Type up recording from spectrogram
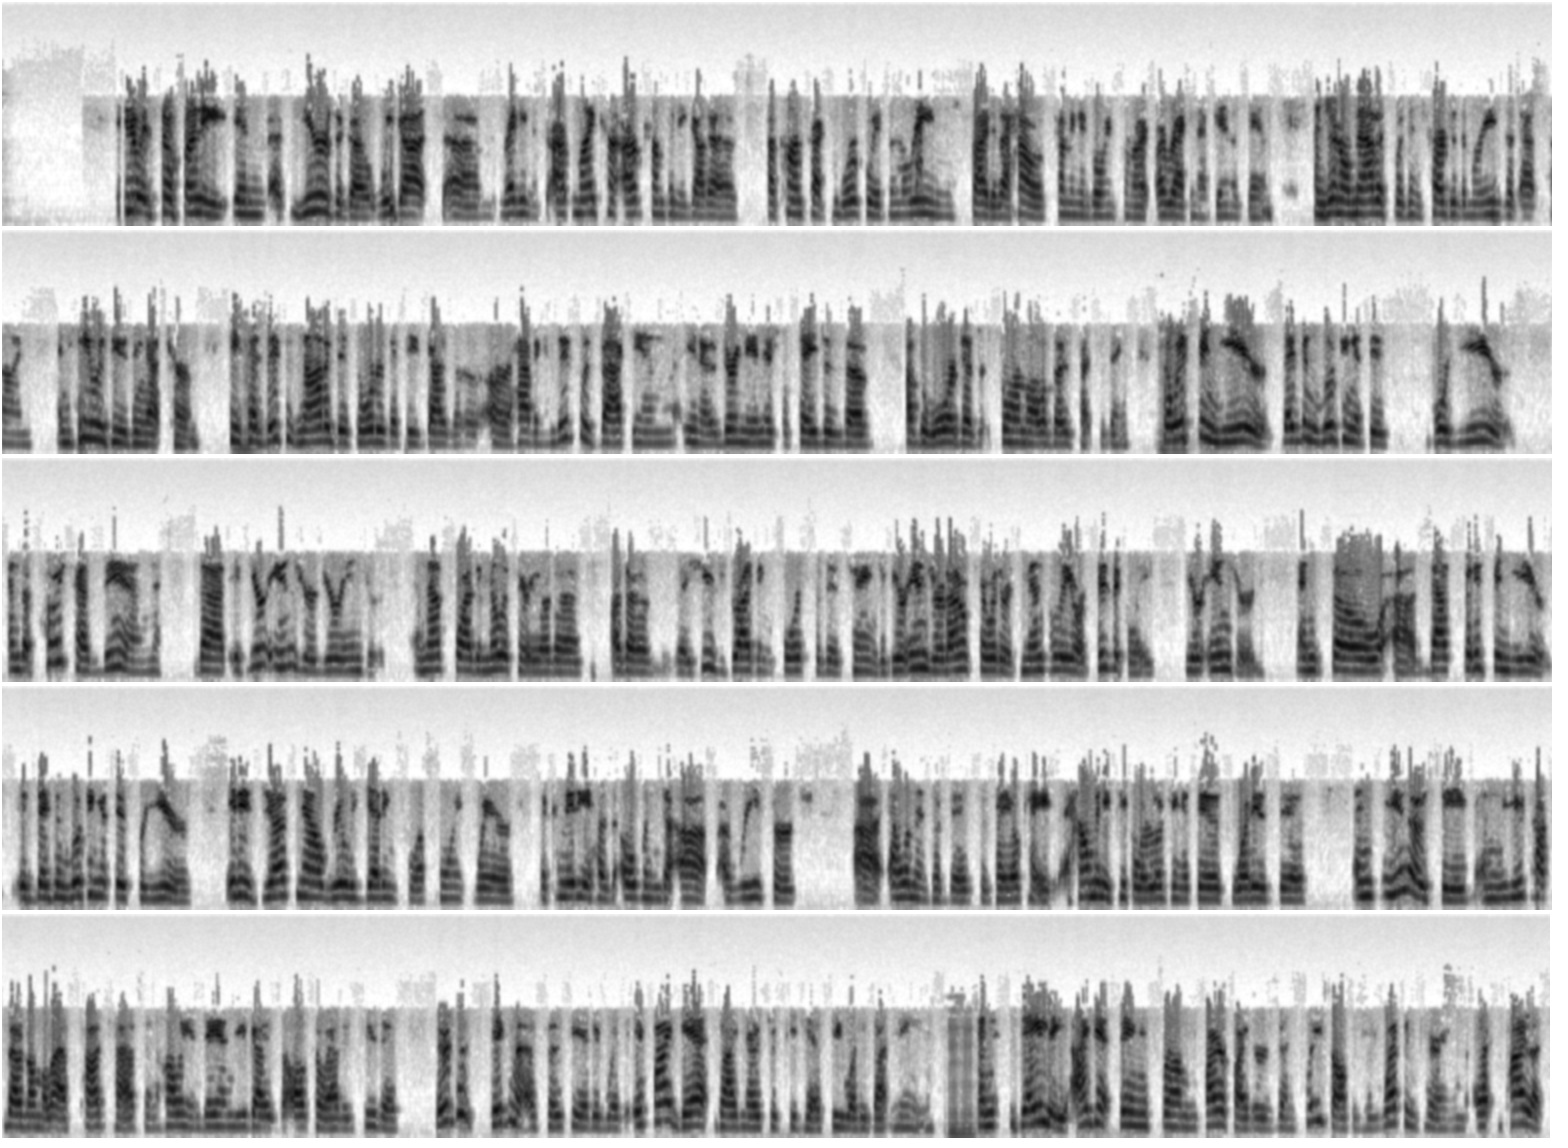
You know, it's so funny. In uh, years ago, we got um, readiness. Our, my our company got a a contract to work with the Marine side of the house, coming and going from Iraq and Afghanistan. And General Mattis was in charge of the Marines at that time, and he was using that term. He mm-hmm. said, "This is not a disorder that these guys are are having." And this was back in you know during the initial stages of of the war, Desert Storm, all of those types of things. Mm-hmm. So it's been years. They've been looking at this for years. And the push has been that if you're injured, you're injured. And that's why the military are the, are the, the huge driving force for this change. If you're injured, I don't care whether it's mentally or physically, you're injured. And so, uh, that's, but it's been years. It, they've been looking at this for years. It is just now really getting to a point where the committee has opened up a research uh, element of this to say, okay, how many people are looking at this? What is this? And you know, Steve, and you talked about it on the last podcast, and Holly and Dan, you guys also added to this. There's a stigma associated with if I get diagnosed with PTSD, what does that mean? Mm-hmm. And daily, I get things from firefighters and police officers, weapon carrying uh, pilots.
